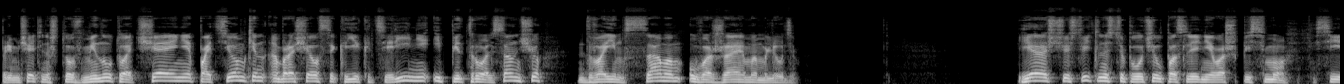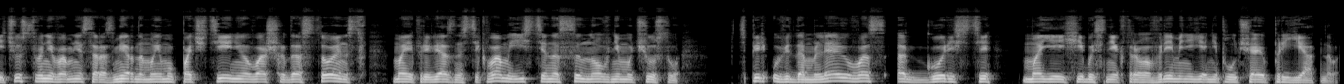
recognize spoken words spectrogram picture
Примечательно, что в минуту отчаяния Потемкин обращался к Екатерине и Петру Александровичу, двоим самым уважаемым людям. Я с чувствительностью получил последнее ваше письмо. Сие чувствование во мне соразмерно моему почтению ваших достоинств, моей привязанности к вам и истинно сыновнему чувству. Теперь уведомляю вас о горести моей, ибо с некоторого времени я не получаю приятного.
